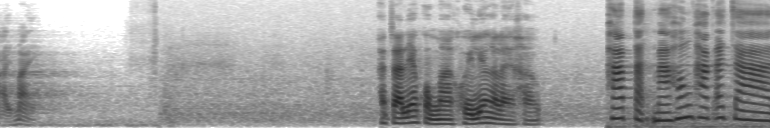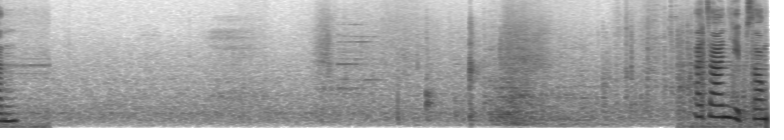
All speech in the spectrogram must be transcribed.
สายใหม่ อาจารย์เรียกผมมาคุยเรื่องอะไรครับ ภาพตัดมาห้องพักอาจารย์ อาจารย์หยิบซอง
